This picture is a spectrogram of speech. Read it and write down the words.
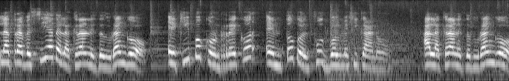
La travesía de Alacranes de Durango, equipo con récord en todo el fútbol mexicano. Alacranes de Durango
